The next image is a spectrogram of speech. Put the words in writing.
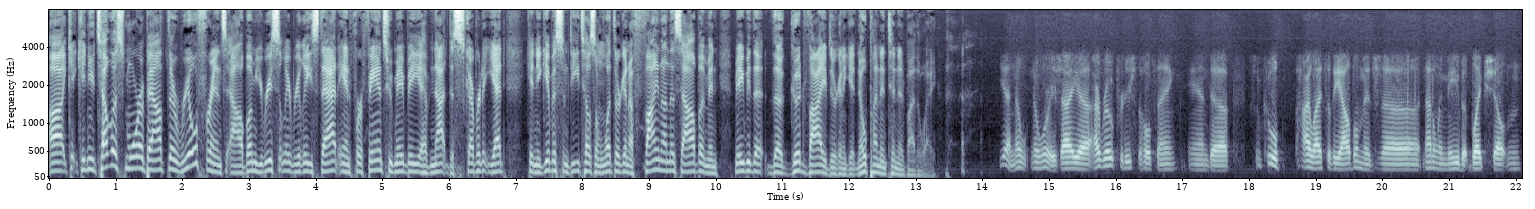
Uh, c- can you tell us more about the Real Friends album? You recently released that, and for fans who maybe have not discovered it yet, can you give us some details on what they're going to find on this album and maybe the, the good vibe they're going to get? No pun intended, by the way. Yeah, no no worries. I uh, I wrote, produced the whole thing, and uh, some cool highlights of the album is uh, not only me but Blake Shelton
